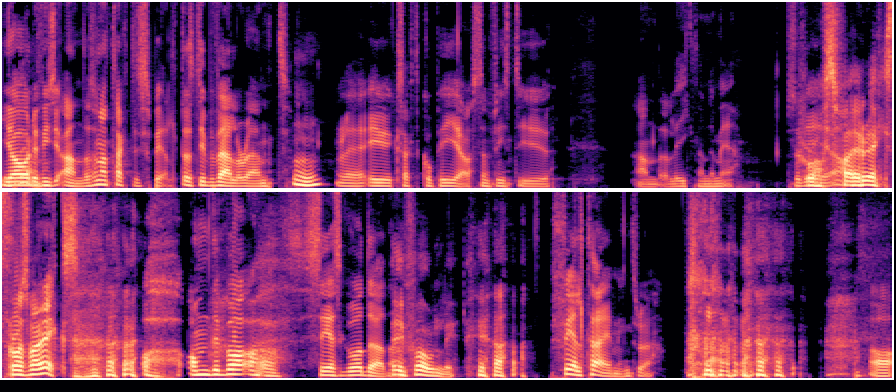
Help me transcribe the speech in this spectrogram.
Ja, och det finns ju andra sådana taktiska spel. Alltså typ Valorant mm. eh, är ju exakt kopia. Sen finns det ju andra liknande med. Så det är- Crossfire X. Ja. Crossfire X. Åh, om det bara... Ja. Oh, CSGO-döden. If only. Ja. Fel timing tror jag. ja.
